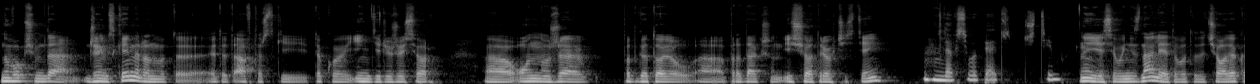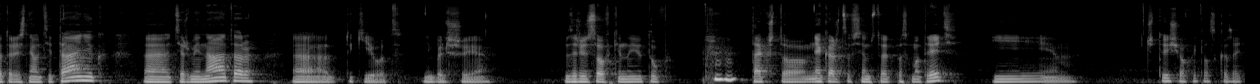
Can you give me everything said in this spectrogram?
Ну, в общем, да, Джеймс Кэмерон, вот э, этот авторский такой инди-режиссер, э, он уже подготовил э, продакшн еще трех частей да, всего пять частей будет. Ну, если вы не знали, это вот этот человек, который снял «Титаник», э, «Терминатор», э, такие вот небольшие зарисовки на YouTube. Так что, мне кажется, всем стоит посмотреть. И что еще хотел сказать?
